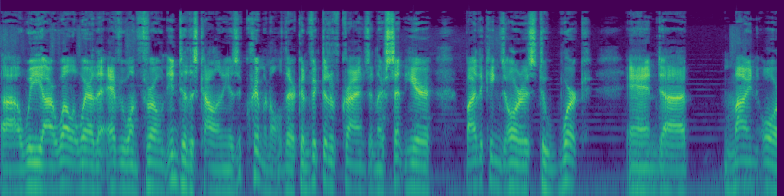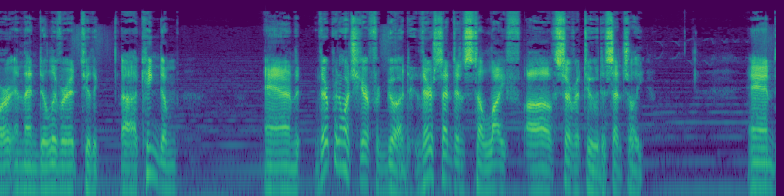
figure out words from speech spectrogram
uh, we are well aware that everyone thrown into this colony is a criminal. They're convicted of crimes and they're sent here by the king's orders to work and uh, mine ore and then deliver it to the uh, kingdom. And they're pretty much here for good. They're sentenced to life of servitude, essentially. And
